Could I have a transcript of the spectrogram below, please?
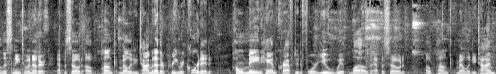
Are listening to another episode of Punk Melody Time, another pre recorded, homemade, handcrafted for you with love episode of Punk Melody Time.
